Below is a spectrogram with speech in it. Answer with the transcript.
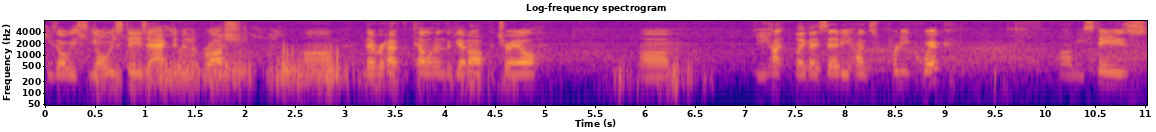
He's always he always stays active in the brush. Um, never have to tell him to get off the trail. Um, he like I said, he hunts pretty quick. Um, he stays.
